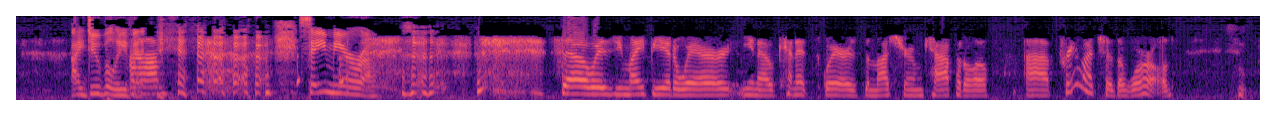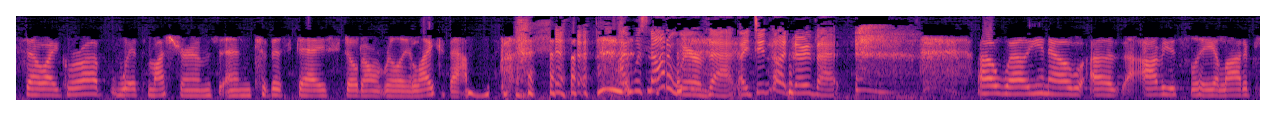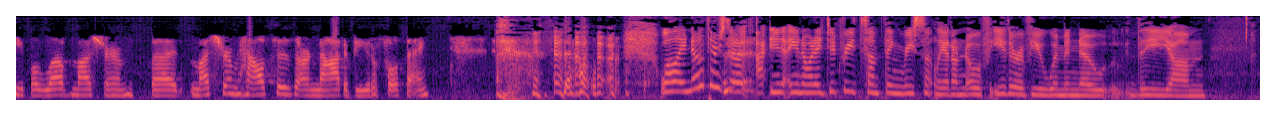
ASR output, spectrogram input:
I do believe it. Um, Same era. so as you might be aware, you know, Kennett Square is the mushroom capital, uh, pretty much of the world. So I grew up with mushrooms and to this day still don't really like them. I was not aware of that. I did not know that. Oh, well, you know, uh, obviously a lot of people love mushrooms, but mushroom houses are not a beautiful thing. so. well, I know there's a, you know, and I did read something recently. I don't know if either of you women know the, um,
